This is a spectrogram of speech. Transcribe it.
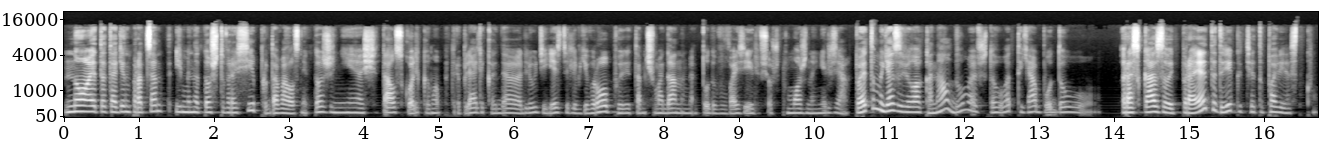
Но этот один процент именно то, что в России продавалось. Никто же не считал, сколько мы потребляли, когда люди ездили в Европу и там чемоданами оттуда вывозили все, что можно и нельзя. Поэтому я завела канал, думаю, что вот я буду рассказывать про это, двигать эту повестку.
